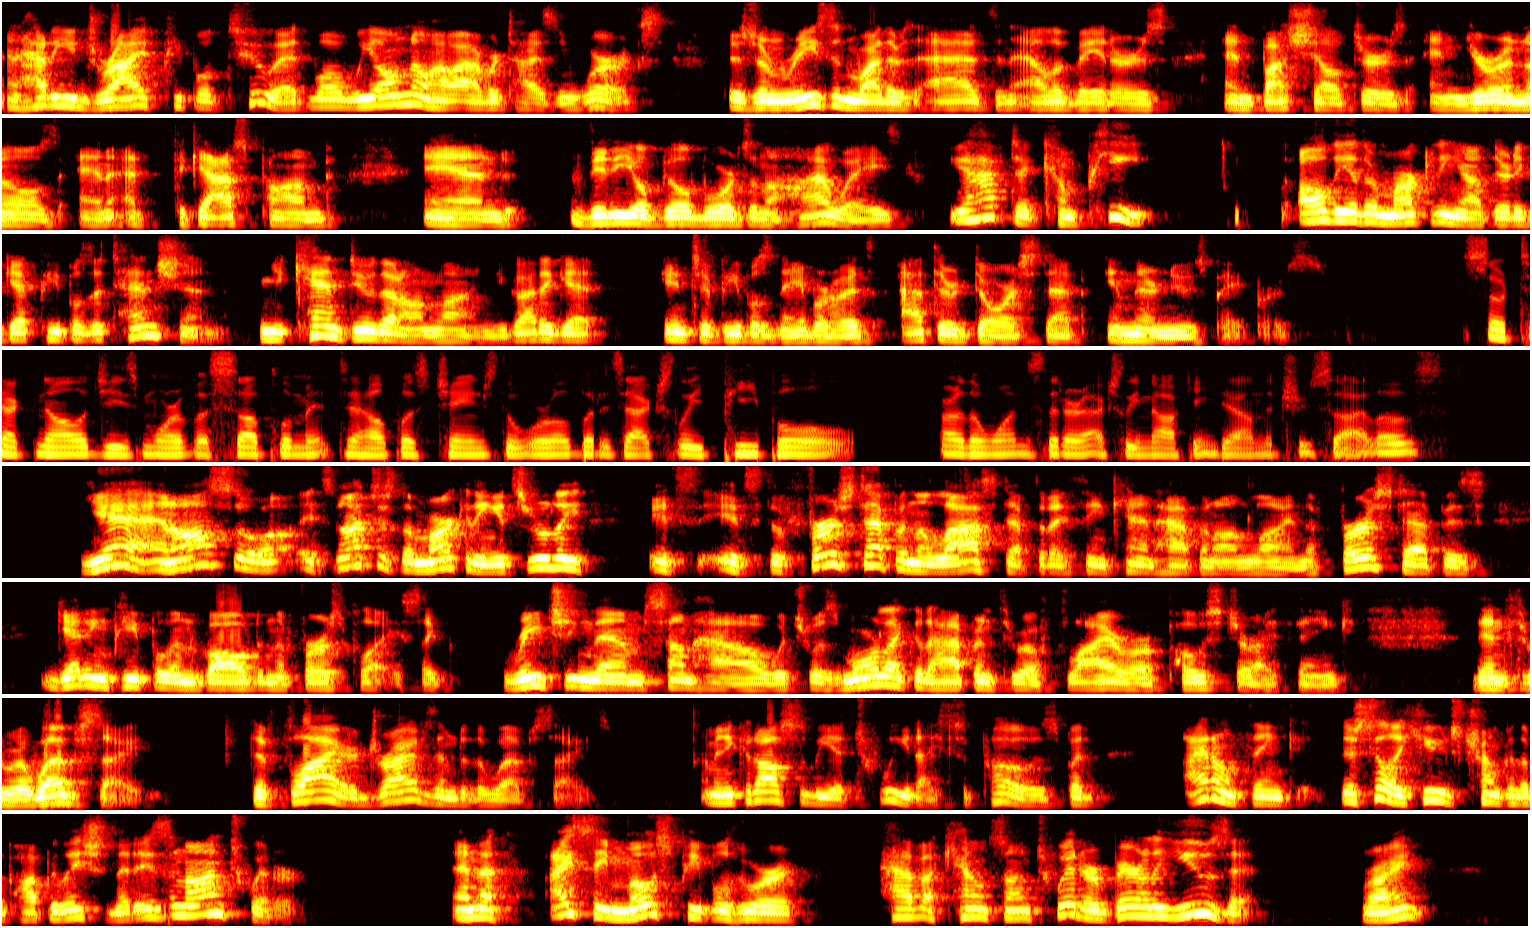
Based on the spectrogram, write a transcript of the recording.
And how do you drive people to it? Well, we all know how advertising works. There's a reason why there's ads in elevators and bus shelters and urinals and at the gas pump and video billboards on the highways. You have to compete with all the other marketing out there to get people's attention. And you can't do that online. You got to get into people's neighborhoods at their doorstep in their newspapers. So technology is more of a supplement to help us change the world, but it's actually people are the ones that are actually knocking down the true silos. Yeah, and also uh, it's not just the marketing. It's really it's it's the first step and the last step that I think can't happen online. The first step is getting people involved in the first place, like reaching them somehow, which was more likely to happen through a flyer or a poster, I think, than through a website. The flyer drives them to the website. I mean, it could also be a tweet, I suppose, but I don't think there's still a huge chunk of the population that isn't on Twitter. And uh, I say most people who are have accounts on Twitter barely use it, right?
